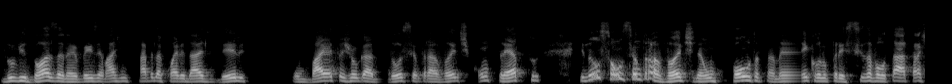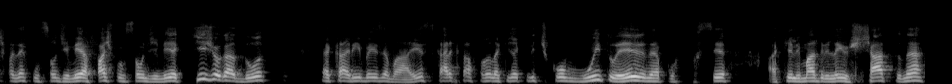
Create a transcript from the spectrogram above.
duvidosa, né? O Benzema, a gente sabe da qualidade dele. Um baita jogador, centroavante completo. E não só um centroavante, né? Um ponta também, quando precisa voltar atrás, fazer função de meia, faz função de meia. Que jogador é Karim Benzema. Esse cara que está falando aqui já criticou muito ele, né, por ser aquele madrilenho chato, né?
